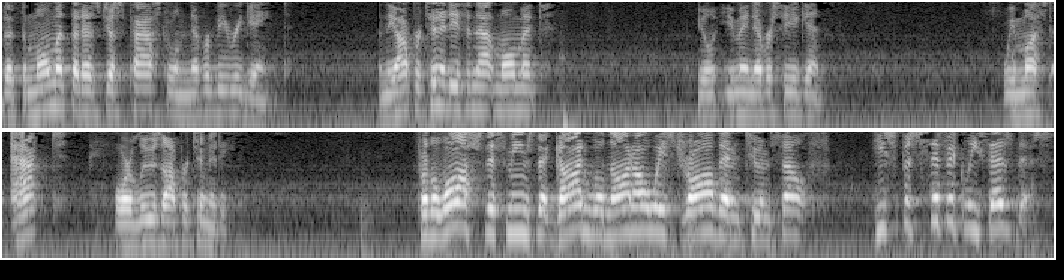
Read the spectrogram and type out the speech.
That the moment that has just passed will never be regained. And the opportunities in that moment you may never see again. We must act or lose opportunity. For the lost, this means that God will not always draw them to Himself. He specifically says this.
